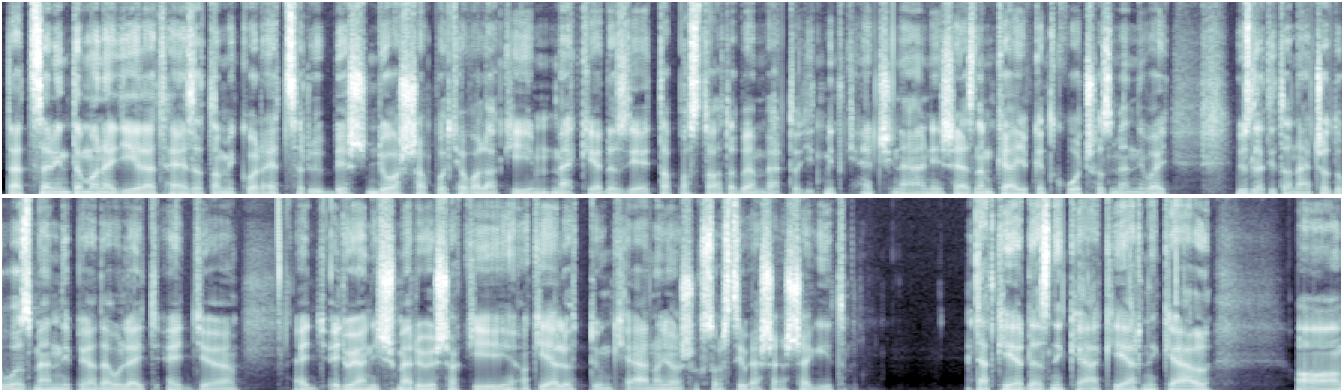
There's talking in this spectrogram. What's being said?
Tehát szerintem van egy élethelyzet, amikor egyszerűbb és gyorsabb, hogyha valaki megkérdezi egy tapasztaltabb embert, hogy itt mit kell csinálni, és ez nem kell egyébként kócshoz menni, vagy üzleti tanácsadóhoz menni, például egy, egy, egy, egy olyan ismerős, aki, aki előttünk jár, nagyon sokszor szívesen segít. Tehát kérdezni kell, kérni kell, a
